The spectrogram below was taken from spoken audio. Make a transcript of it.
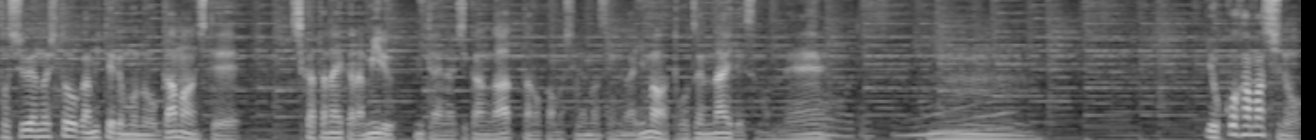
年上の人が見てるものを我慢して仕方ないから見るみたいな時間があったのかもしれませんが今は当然ないですもんね。そうですうねん。横浜市の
